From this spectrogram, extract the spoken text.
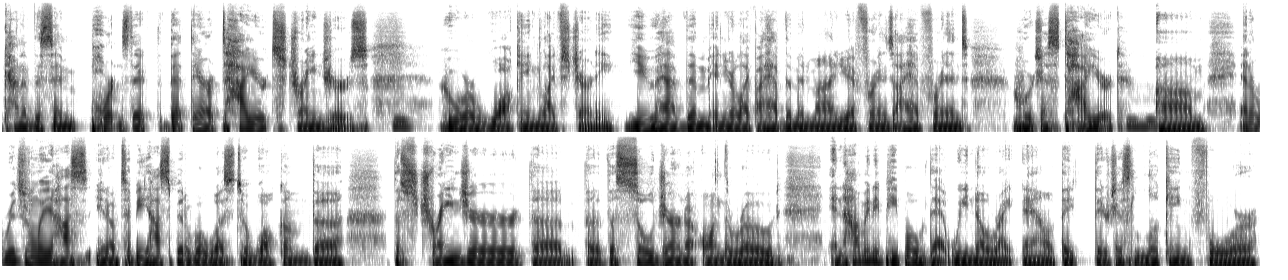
kind of this importance that that there are tired strangers. Mm who are walking life's journey. You have them in your life. I have them in mine. You have friends. I have friends who are just tired. Mm-hmm. Um, and originally, you know, to be hospitable was to welcome the the stranger, the the the sojourner on the road. And how many people that we know right now they they're just looking for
